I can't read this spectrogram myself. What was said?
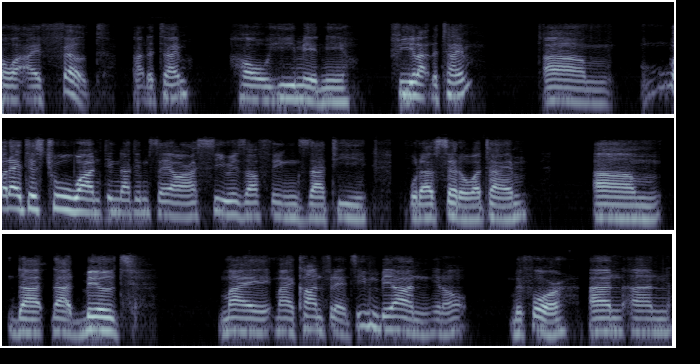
how I felt at the time, how he made me feel at the time. Um, whether it is true one thing that him say or a series of things that he would have said over time, um, that that built my my confidence even beyond you know before and and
